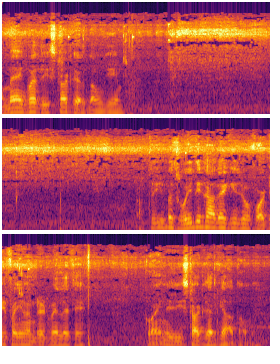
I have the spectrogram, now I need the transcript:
मैं एक बार रिस्टार्ट करता हूँ गेम अब तो ये बस वही दिखा रहा है कि जो 4500 मिले थे, कोई नहीं रिस्टार्ट करके आता हूँ मैं।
